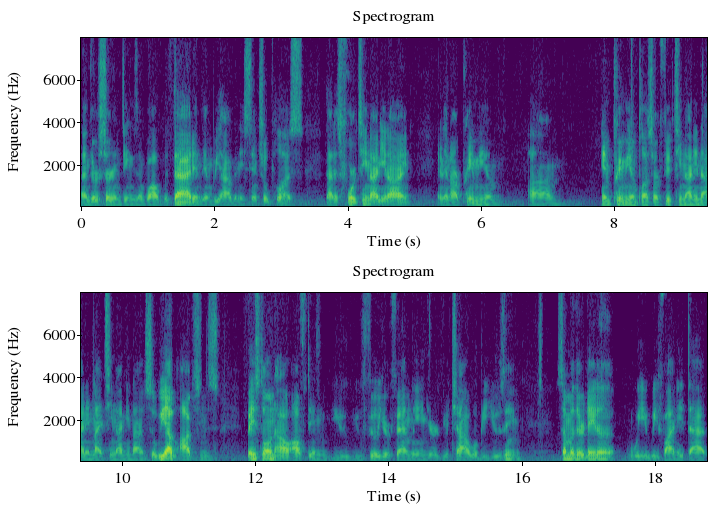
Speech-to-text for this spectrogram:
and there are certain things involved with that. And then we have an essential plus that is fourteen ninety nine, and then our premium um, and premium plus are fifteen ninety nine and nineteen ninety nine. So we have options based on how often you you feel your family and your your child will be using. some of their data, we we find it that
